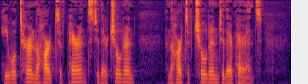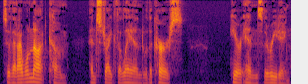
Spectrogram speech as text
He will turn the hearts of parents to their children and the hearts of children to their parents, so that I will not come and strike the land with a curse. Here ends the reading.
